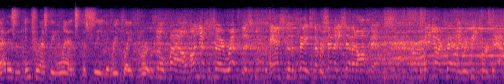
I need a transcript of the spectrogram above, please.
That is an interesting lens to see the replay through. Personal foul, unnecessary roughness, hands to the face, number 77 offense. 10-yard penalty, repeat first down.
